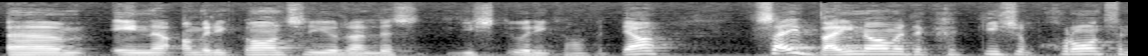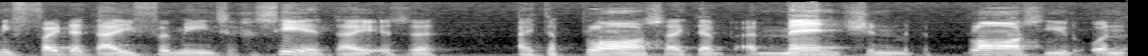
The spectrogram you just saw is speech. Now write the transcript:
Ehm um, en 'n Amerikaanse joernalis die storie kan vertel. Sy bynaam het ek gekies op grond van die feit dat hy vir mense gesê het hy is 'n hy het 'n plaas, hy het 'n mansion met 'n plaas hier in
